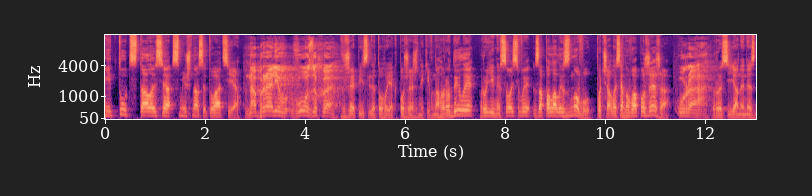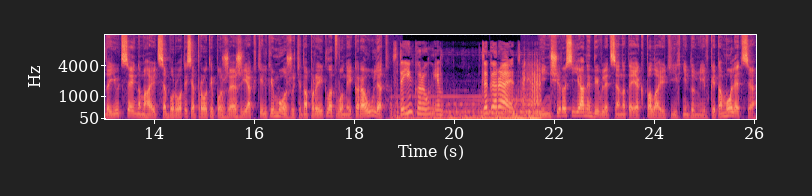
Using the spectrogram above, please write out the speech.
І тут сталася смішна ситуація. Набрали воздуха. Вже після того, як пожежників нагородили, руїни сосьви запалали знову. Почалася нова пожежа. Ура! Росіяни не здаються і намагаються боротися проти пожеж як тільки можуть. Наприклад, вони караулять. Стоим караулем. Загорает. Інші росіяни дивляться на те, як палають їхні домівки та моляться.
